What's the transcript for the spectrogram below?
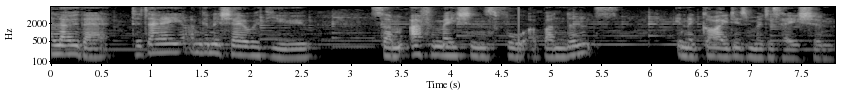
Hello there. Today I'm going to share with you some affirmations for abundance in a guided meditation.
